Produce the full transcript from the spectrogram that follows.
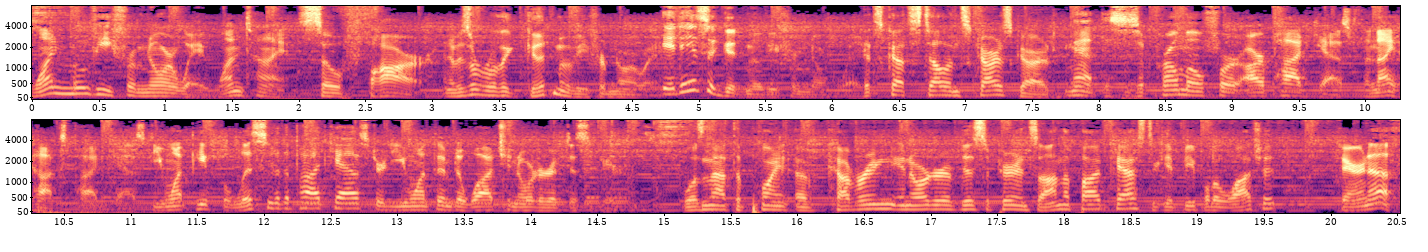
One movie from Norway, one time. So far. And it was a really good movie from Norway. It is a good movie from Norway. It's got Stellan Skarsgård. Matt, this is a promo for our podcast, the Nighthawks podcast. Do you want people to listen to the podcast or do you want them to watch In Order of Disappearance? Wasn't that the point of covering In Order of Disappearance on the podcast to get people to watch it? Fair enough.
